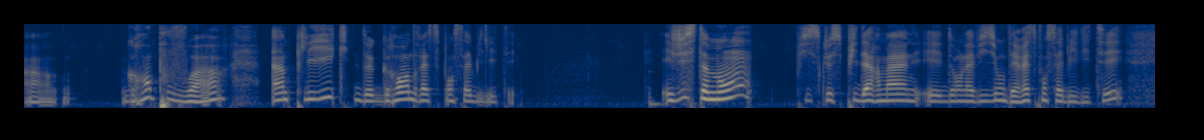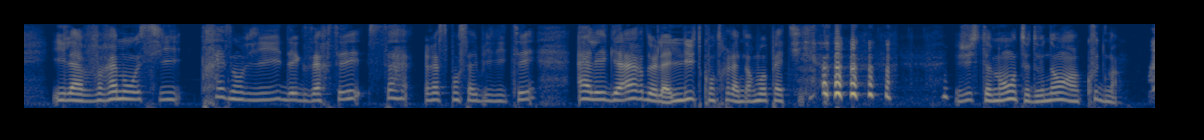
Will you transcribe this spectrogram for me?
un grand pouvoir implique de grandes responsabilités. Et justement, puisque Spider-Man est dans la vision des responsabilités, il a vraiment aussi très envie d'exercer sa responsabilité à l'égard de la lutte contre la normopathie. justement en te donnant un coup de main.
